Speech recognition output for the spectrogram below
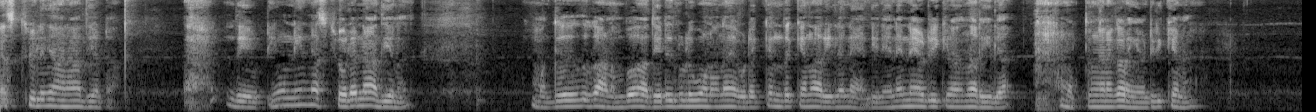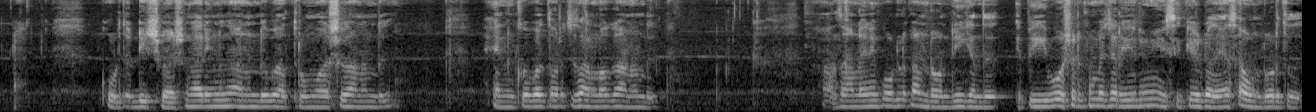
നെസ്റ്റോൽ ഞാൻ ആദ്യമായിട്ടാ ദേവട്ടി ഉണ്ണി നെസ്റ്റോൽ തന്നെ ആദ്യമാണ് നമുക്ക് ഇത് കാണുമ്പോൾ ആദ്യമായിട്ട് ഇതിന്റെ ഉള്ളിൽ പോകണമെന്ന് എവിടെയൊക്കെ എന്തൊക്കെയാണെന്ന് അറിയില്ല. നാന്റീനേൻ തന്നെ എവിടെ ഇരിക്കണമെന്ന് അറിയില്ല. മൊത്തം ഇങ്ങനെ കറങ്ങിക്കൊണ്ടിരിക്കുകയാണ് കൂടുതൽ ഡിഷ് വാഷും കാര്യങ്ങളും കാണുന്നുണ്ട് ബാത്റൂം വാഷ് കാണുന്നുണ്ട്. എൻകോ പോലത്തെ കുറച്ച് സാധനങ്ങളൊക്കെ കാണുന്നുണ്ട്. ആ സാധനം കൂടുതൽ കണ്ടുകൊണ്ടിരിക്കുന്നത് ഇപ്പോൾ ഈ വാഷ് എടുക്കുമ്പോൾ ചെറിയൊരു മ്യൂസിക് കേട്ടു അതേ സൗണ്ട് കൊടുത്തത്.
